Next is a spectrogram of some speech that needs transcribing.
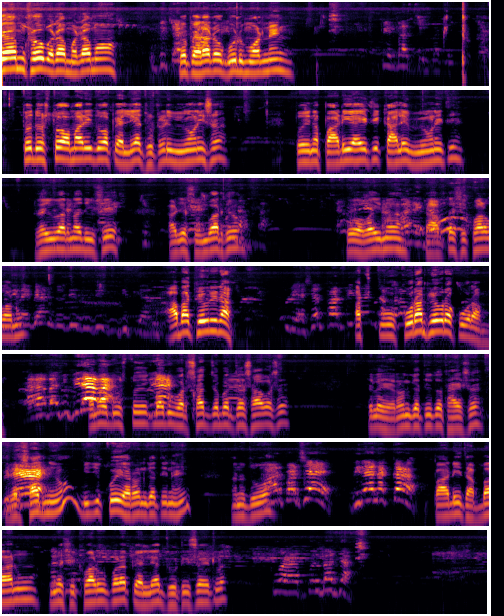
કેમ છો બધા મજામાં? તો પહેલાં તો ગુડ મોર્નિંગ તો દોસ્તો, અમારી તો પહેલી ચૂંટણી વિવાણી છે. તો એને પાડી આવી હતી, કાલે વિવાણી હતી. રવિવારના દિવસે, આજે સોમવાર થયો. તો હવે એને ધાવતા શીખવાડવાનું. આ બાદ ફેવરી નાખ. કોરામ ફેવરો કોરામ. અને દોસ્તો, એક બાજુ વરસાદ જબરજસ્ત આવે છે. એટલે હેરાનગતિ તો થાય છે. વરસાદ નહીં હો, બીજી કોઈ હેરાનગતિ નહીં. અને જુઓ પાડી ધાબાનું ને શીખવાડવું પડે પહેલા જ જોટી છે એટલે.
